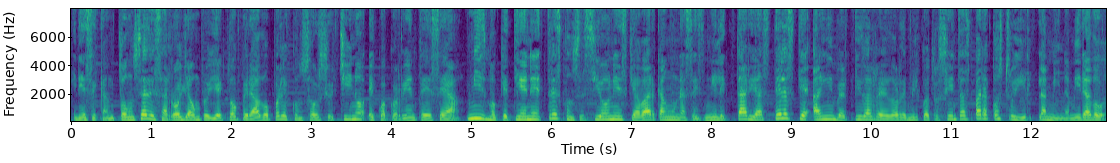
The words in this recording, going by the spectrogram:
En ese cantón se desarrolla un proyecto operado por el consorcio chino Ecuacorriente S.A., mismo que tiene tres concesiones que abarcan unas 6.000 hectáreas, de las que han invertido alrededor de 1.400 para construir la mina Mirador.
